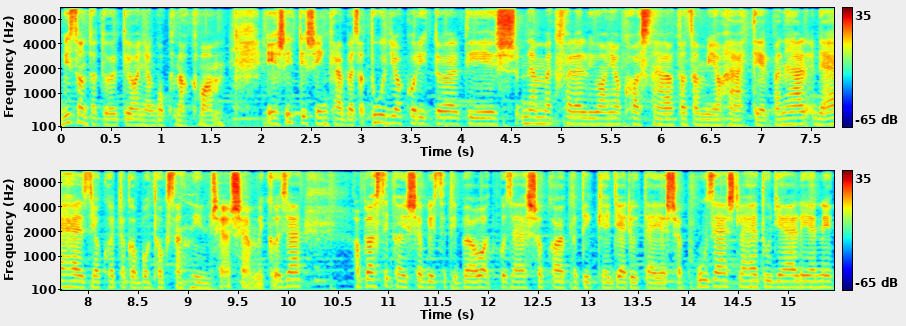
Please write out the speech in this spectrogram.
viszont a töltőanyagoknak van. És itt is inkább ez a túl töltés, nem megfelelő anyag használat az, ami a háttérben áll, de ehhez gyakorlatilag a botoxnak nincsen semmi köze. A plastikai sebészeti beavatkozásokkal pedig egy erőteljesebb húzást lehet ugye elérni,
